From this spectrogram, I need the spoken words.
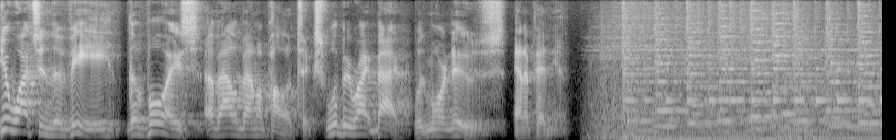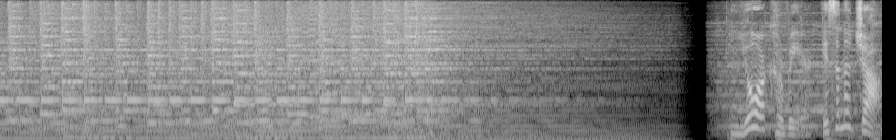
You're watching the V, the voice of Alabama politics. We'll be right back with more news and opinion. Your career isn't a job,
